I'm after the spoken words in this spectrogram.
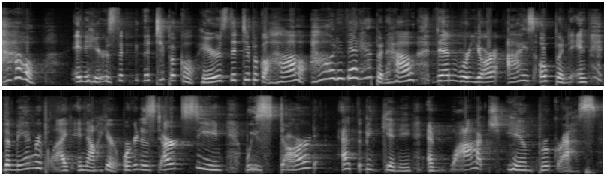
How? And here's the, the typical, here's the typical. How? How did that happen? How then were your eyes opened? And the man replied, and now here, we're going to start seeing, we start at the beginning and watch him progress.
